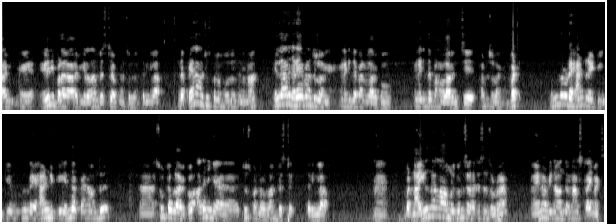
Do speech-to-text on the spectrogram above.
ஆரம்பி எழுதி பழக ஆரம்பிக்கிறது தான் பெஸ்ட் அப்படின்னு நான் சொல்லுவேன். சரிங்களா? இந்த பேனாவை சூஸ் பண்ணும்போது வந்து என்னன்னா எல்லாரும் நிறைய பேனா சொல்லுவாங்க எனக்கு இந்த பேன் நல்லா இருக்கும். எனக்கு இந்த பேன் நல்லா இருந்துச்சு. அப்படின்னு சொல்லுவாங்க. பட் உங்களுடைய ஹேண்ட் ரைட்டிங்க்கு உங்களுடைய ஹேண்டுக்கு எந்த பேனா வந்து சூட்டபுளாக இருக்கோ அதை நீங்கள் சூஸ் பண்ணுறது தான் பெஸ்ட்டு சரிங்களா பட் நான் இருந்தாலும் நான் உங்களுக்கு வந்து சில சஜஷன் சொல்கிறேன் என்ன அப்படின்னா வந்து ரெனால்ஸ் ட்ரைமேக்ஸ்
